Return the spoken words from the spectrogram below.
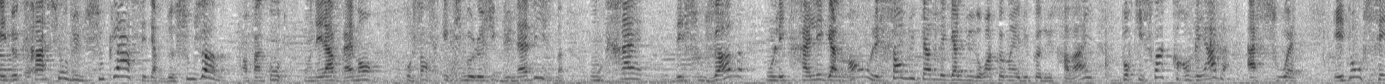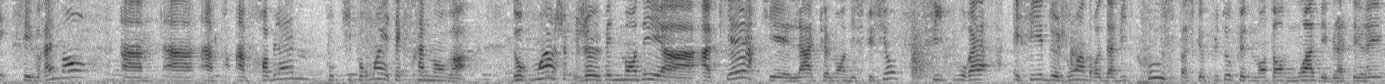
et de création d'une sous-classe, c'est-à-dire de sous-hommes. En fin de compte, on est là vraiment au sens étymologique du nazisme. On crée des sous-hommes, on les crée légalement, on les sort du cadre légal du droit commun et du code du travail pour qu'ils soient corvéables à souhait. Et donc c'est vraiment un, un- problème qui pour moi est extrêmement grave. Donc moi je, vais demander à, à Pierre, qui est là actuellement en discussion, s'il pourrait essayer de joindre David Cruz, parce que plutôt que de m'entendre moi déblatérer,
